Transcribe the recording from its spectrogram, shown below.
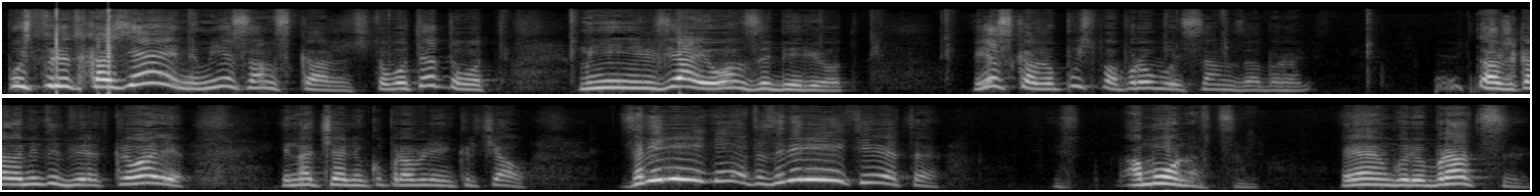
Пусть придет хозяин и мне сам скажет, что вот это вот мне нельзя, и он заберет. Я скажу, пусть попробует сам забрать. Даже когда менты дверь открывали, и начальник управления кричал, заберите это, заберите это, ОМОНовцам. Я им говорю, братцы,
